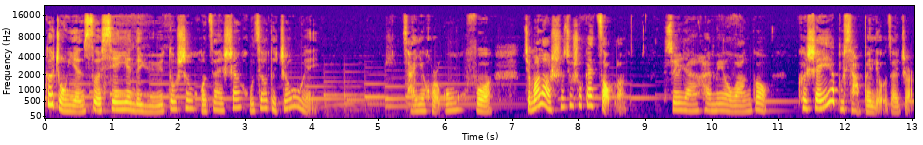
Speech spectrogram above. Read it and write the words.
各种颜色鲜艳的鱼都生活在珊瑚礁的周围。才一会儿功夫，卷毛老师就说该走了。虽然还没有玩够，可谁也不想被留在这儿。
